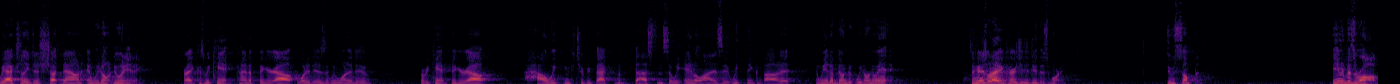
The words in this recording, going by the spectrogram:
we actually just shut down and we don't do anything, right? Because we can't kind of figure out what it is that we want to do, or we can't figure out how we can contribute back to the best. And so we analyze it, we think about it, and we end up don't we don't do anything. So here's what I encourage you to do this morning do something, even if it's wrong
